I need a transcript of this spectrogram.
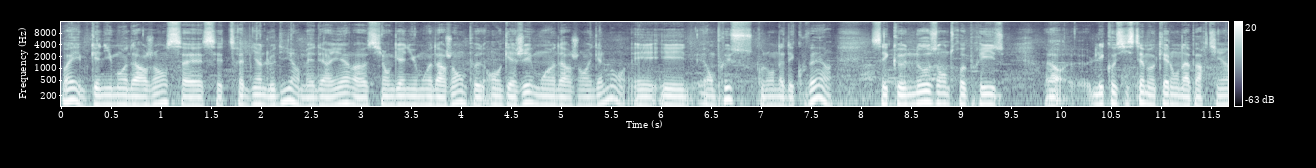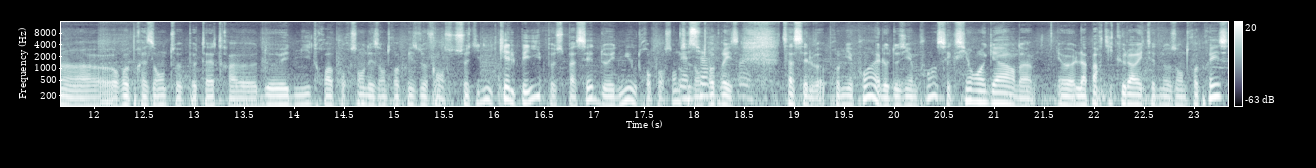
Oui, gagner moins d'argent, c'est très bien de le dire, mais derrière, euh, si on gagne moins d'argent, on peut engager moins d'argent également. Et, et, et, en plus, ce que l'on a découvert, c'est que nos entreprises, alors l'écosystème auquel on appartient euh, représente peut-être 2,5-3% des entreprises de France. Ceci dit, quel pays peut se passer de 2,5 ou 3% de bien ces sûr, entreprises oui. Ça, c'est le premier point. Et le deuxième point, c'est que si on regarde la particularité de nos entreprises,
